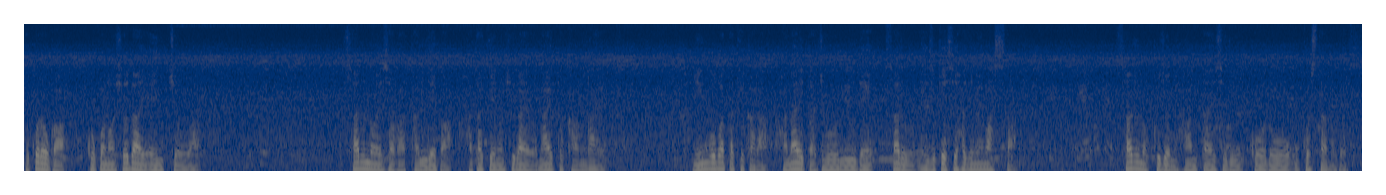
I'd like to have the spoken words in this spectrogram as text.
ところがここの初代園長は猿の餌が足りれば畑の被害はないと考えりんご畑から離れた上流で猿を餌付けし始めました。猿の駆除に反対する行動を起こしたのです。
